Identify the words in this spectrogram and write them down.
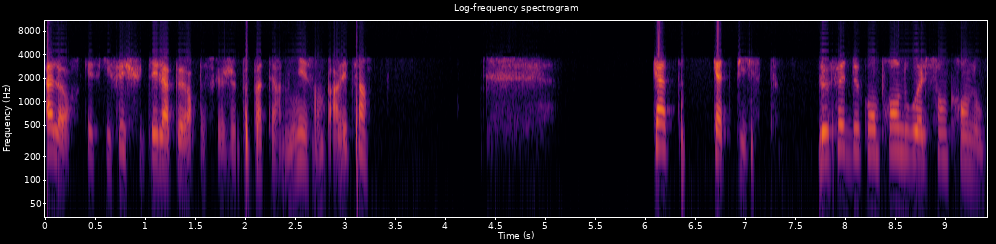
Alors, qu'est-ce qui fait chuter la peur? Parce que je ne peux pas terminer sans parler de ça. Quatre, pistes. Le fait de comprendre où elles s'ancrent en nous.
